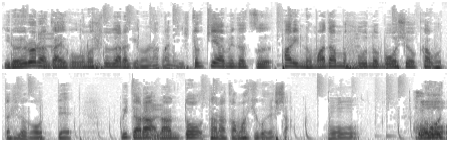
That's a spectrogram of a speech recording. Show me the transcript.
いろいろな外国の人だらけの中に、ひときわ目立つパリのマダム風の帽子をかぶった人がおって、見たら、なんと田中真紀子でした。おう。ほう。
